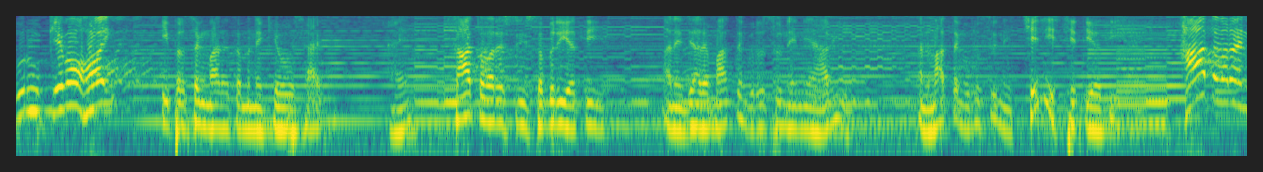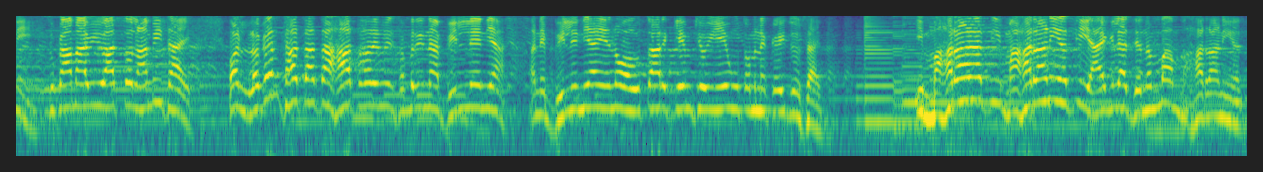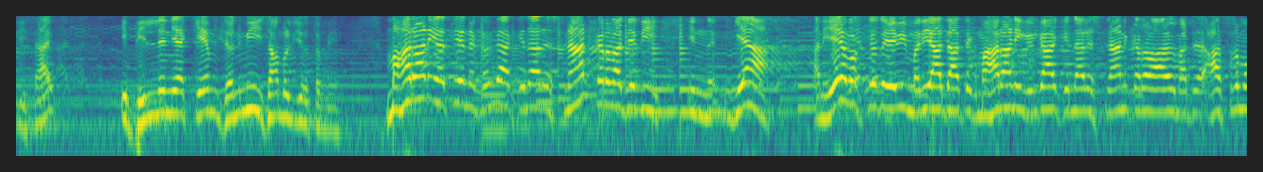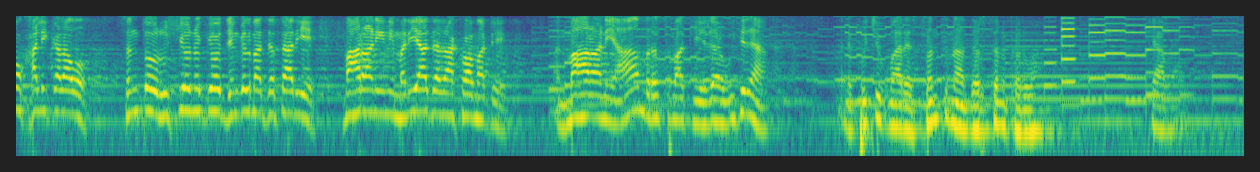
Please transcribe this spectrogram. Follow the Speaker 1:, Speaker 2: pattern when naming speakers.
Speaker 1: ગુરુ કેવો હોય, એ પ્રસંગ મારે તમને કેવો સાહેબ. હે? સાત વર્ષની સબરી હતી અને જ્યારે માતંગ ઋષુને ત્યાં આવી, અને માતંગ ઋષુની છેલ્લી સ્થિતિ હતી સાહેબ. હાથ વરની શું કામ આવી વાત તો લાંબી થાય, પણ લગ્ન થતા હતા હાથ વરની સબરીના ભીલને ન્યા અને ભીલન્યા એનો અવતાર કેમ થયો એ હું તમને કહી દઉં સાહેબ. એ મહારાણા હતી, મહારાણી હતી આગલા જન્મમાં મહારાણી હતી સાહેબ. એ ભીલન્યા કેમ જન્મી સાંભળજો તમે. મહારાણી હતી અને ગંગા કિનારે સ્નાન કરવા જેથી ગયા. અને એ વખતે તો એવી મર્યાદા હતી કે મહારાણી ગંગા કિનારે સ્નાન કરવા આવે માટે આશ્રમો ખાલી કરાવો. સંતો ઋષિઓનો કયો જંગલમાં જતા રહીએ. મહારાણીની મર્યાદા રાખવા માટે. અને મહારાણી આમ રથમાંથી હેરા ઉતર્યા અને પૂછ્યું કે મારે સંતના દર્શન કરવા. ક્યાં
